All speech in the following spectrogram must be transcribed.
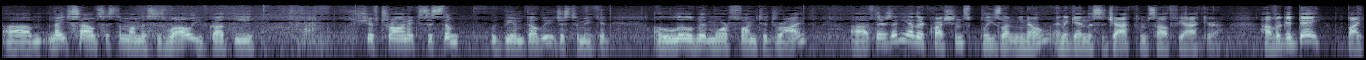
Um, nice sound system on this as well. You've got the Shiftronic system with BMW just to make it a little bit more fun to drive. Uh, if there's any other questions, please let me know. And again, this is Jack from Southview Acura. Have a good day. Bye.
